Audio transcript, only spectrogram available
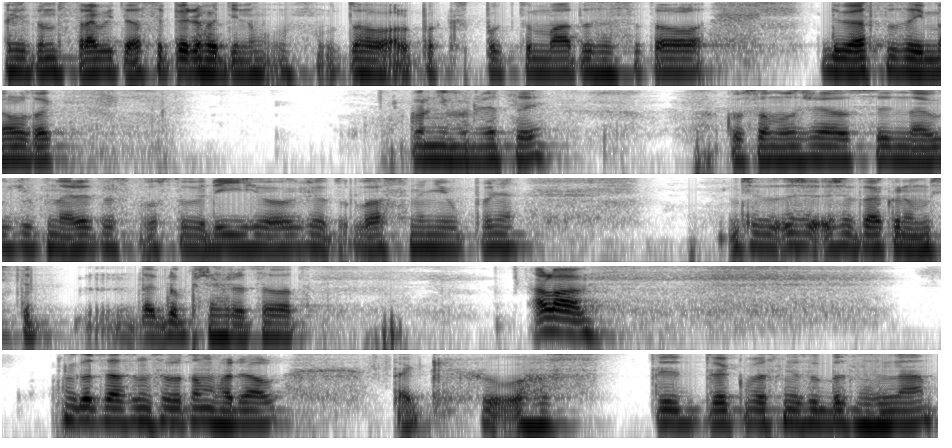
a že tam strávíte asi 5 hodin u toho, ale pak, pak to máte zase to, ale kdyby vás to zajímalo, tak koní od věci. Jako samozřejmě asi na YouTube najdete spoustu videí, jo, takže tohle asi není úplně že, že, že to jako nemusíte takhle přehrocovat. Ale jako co já jsem se o tom hledal, tak hosty to jako vlastně vůbec neznám,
